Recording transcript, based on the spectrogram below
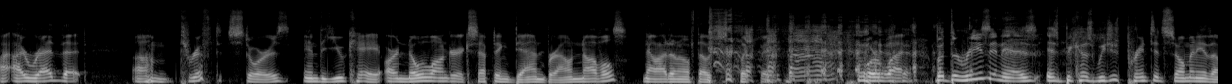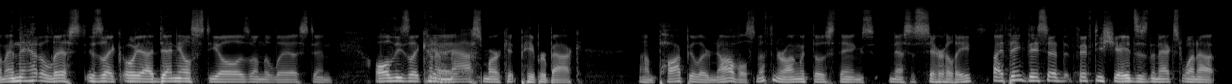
I, I read that um, thrift stores in the UK are no longer accepting Dan Brown novels. Now I don't know if that was just clickbait or what, but the reason is is because we just printed so many of them, and they had a list. Is like, oh yeah, Danielle Steel is on the list, and all these like kind Yeah, of yeah. mass market paperback. Um, popular novels. Nothing wrong with those things necessarily. I think they said that Fifty Shades is the next one up,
